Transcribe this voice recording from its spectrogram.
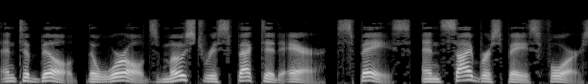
and to build the world's most respected air, space, and cyberspace force.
